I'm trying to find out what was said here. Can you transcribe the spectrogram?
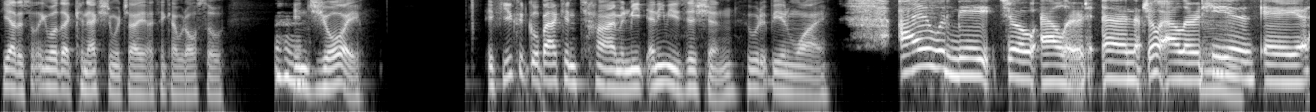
yeah, there's something about that connection which I, I think I would also mm-hmm. enjoy. If you could go back in time and meet any musician, who would it be and why? I would meet Joe Allard. And Joe Allard, mm. he is a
